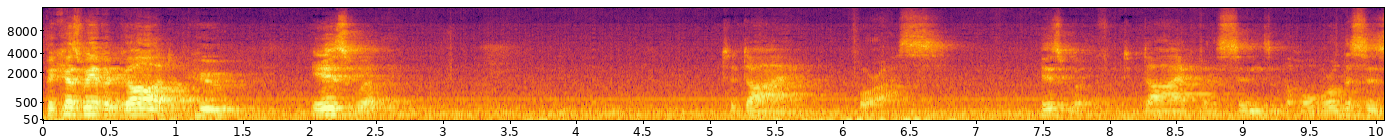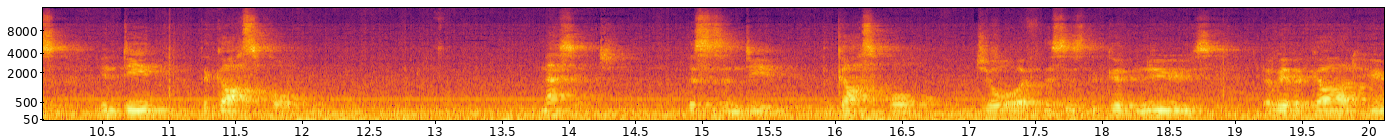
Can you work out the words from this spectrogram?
Because we have a God who is willing to die for us, is willing to die for the sins of the whole world. This is indeed the gospel message. This is indeed the gospel joy. This is the good news that we have a God who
